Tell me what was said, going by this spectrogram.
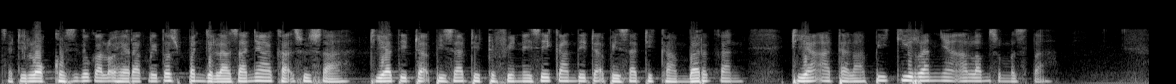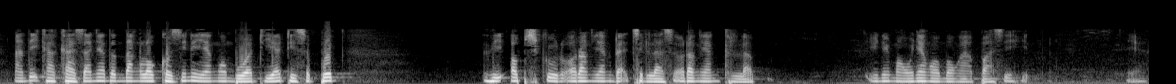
Jadi logos itu kalau Heraklitus penjelasannya agak susah. Dia tidak bisa didefinisikan, tidak bisa digambarkan. Dia adalah pikirannya alam semesta. Nanti gagasannya tentang logos ini yang membuat dia disebut the obscure, orang yang tidak jelas, orang yang gelap. Ini maunya ngomong apa sih? Ya.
